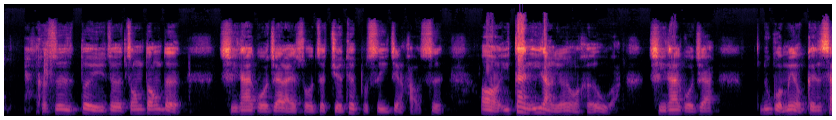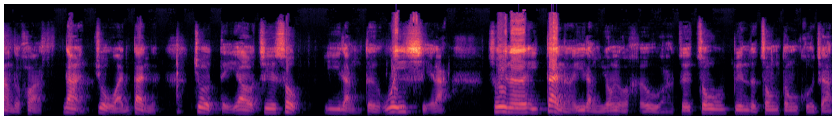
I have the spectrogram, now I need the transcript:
可是对于这个中东的其他国家来说，这绝对不是一件好事哦。一旦伊朗拥有核武啊，其他国家如果没有跟上的话，那就完蛋了，就得要接受伊朗的威胁啦。所以呢，一旦呢，伊朗拥有核武啊，这周边的中东国家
